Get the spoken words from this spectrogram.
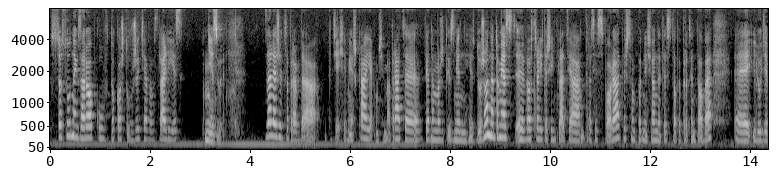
stosunek zarobków do kosztów życia w Australii jest niezły. Zależy co prawda, gdzie się mieszka, jaką się ma pracę. Wiadomo, że tych zmiennych jest dużo, natomiast e, w Australii też inflacja teraz jest spora, też są podniesione te stopy procentowe e, i ludzie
